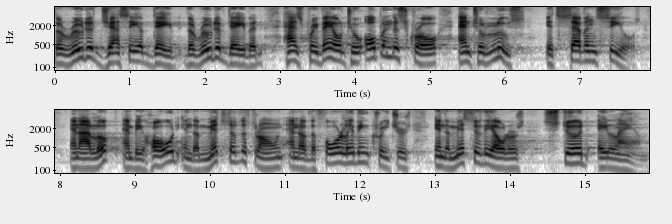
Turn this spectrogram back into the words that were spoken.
the root of Jesse of David, the root of David, has prevailed to open the scroll and to loose its seven seals. And I looked, and behold, in the midst of the throne and of the four living creatures, in the midst of the elders, stood a lamb,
